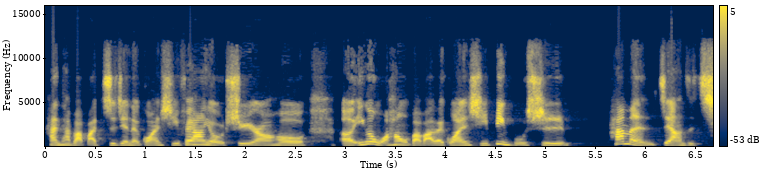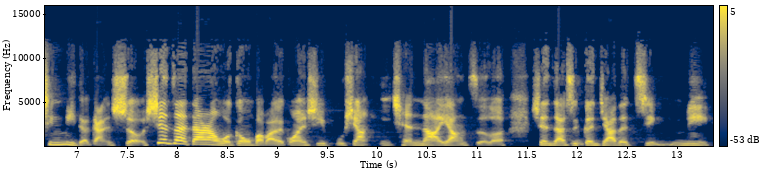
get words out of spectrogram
和她爸爸之间的关系，非常有趣。然后呃，因为我和我爸爸的关系并不是。他们这样子亲密的感受，现在当然我跟我爸爸的关系不像以前那样子了，现在是更加的紧密。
